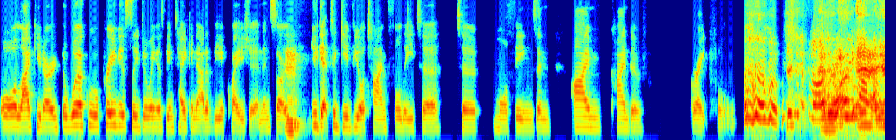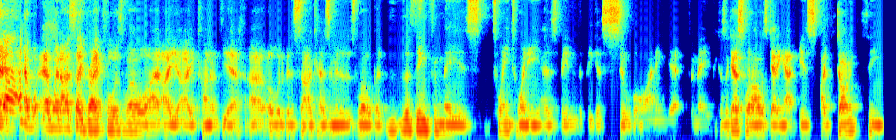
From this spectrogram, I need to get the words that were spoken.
or like you know the work we were previously doing has been taken out of the equation and so mm. you get to give your time fully to to more things and i'm kind of grateful. right? Yeah, yeah. yeah. And, and, when I say grateful as well, I, I, I kind of, yeah, uh, a little bit of sarcasm in it as well. But the thing for me is 2020 has been the biggest silver lining yet for me because I guess what I was getting at is I don't think,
